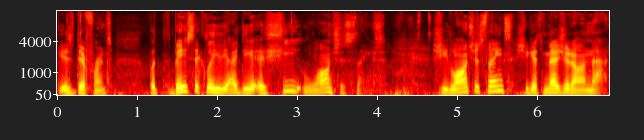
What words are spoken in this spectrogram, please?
is different. But basically, the idea is she launches things. She launches things, she gets measured on that.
